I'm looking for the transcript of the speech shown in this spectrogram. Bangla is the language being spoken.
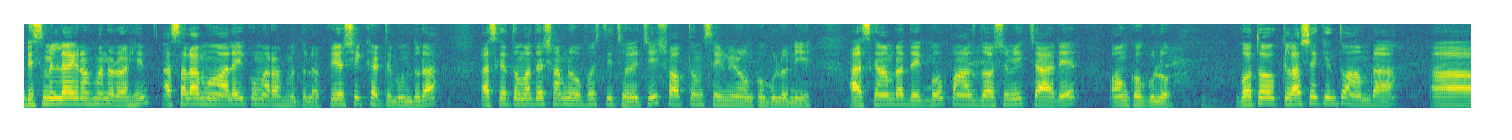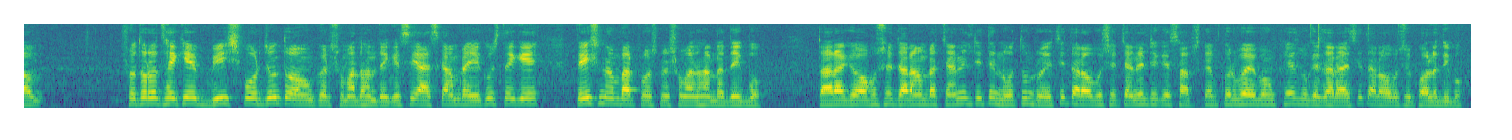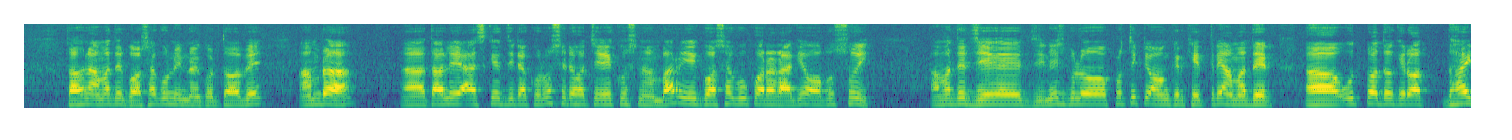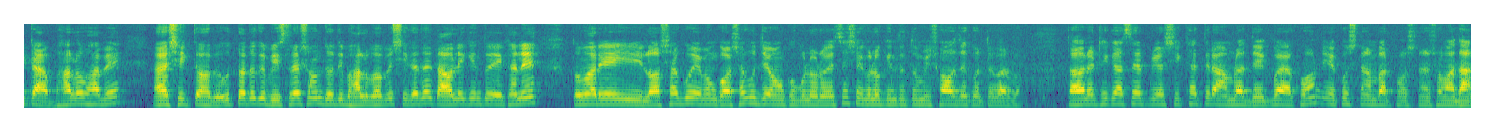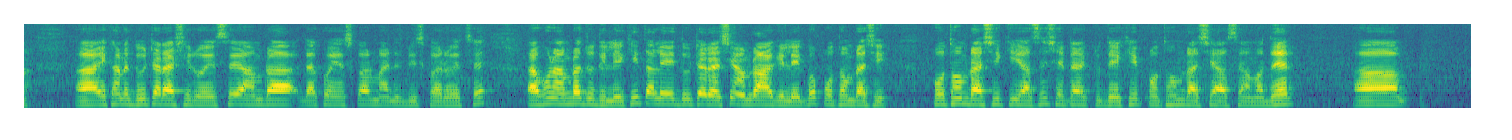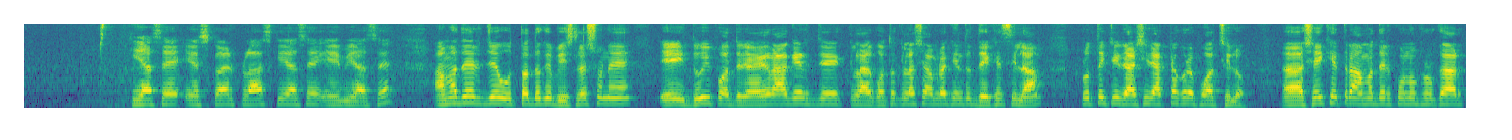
বিসমিল্লাহ রহমান রহিম। আসসালামু আলাইকুম রহমতুল্লাহ। প্রিয় শিক্ষার্থী বন্ধুরা, আজকে তোমাদের সামনে উপস্থিত হয়েছি সপ্তম শ্রেণির অঙ্কগুলো নিয়ে। আজকে আমরা দেখব পাঁচ দশমিক চারের অঙ্কগুলো। গত ক্লাসে কিন্তু আমরা সতেরো থেকে বিশ পর্যন্ত অঙ্কের সমাধান দেখেছি। আজকে আমরা একুশ থেকে তেইশ নম্বর প্রশ্নের সমাধানটা দেখব। তার আগে অবশ্যই যারা আমরা চ্যানেলটিতে নতুন রয়েছি, তারা অবশ্যই চ্যানেলটিকে সাবস্ক্রাইব করব এবং ফেসবুকে যারা আছে, তারা অবশ্যই ফলো দিব। তাহলে আমাদের গসাগু নির্ণয় করতে হবে। আমরা তাহলে আজকে যেটা করব সেটা হচ্ছে একুশ নাম্বার। এই গসাগু করার আগে অবশ্যই আমাদের যে জিনিসগুলো প্রত্যেকটি অঙ্কের ক্ষেত্রে আমাদের উৎপাদকের অধ্যায়টা ভালোভাবে শিখতে হবে। উৎপাদকের বিশ্লেষণ যদি ভালোভাবে শেখা যায়, তাহলে কিন্তু এখানে তোমার এই লসাগু এবং গসাগু যে অঙ্কগুলো রয়েছে, সেগুলো কিন্তু তুমি সহজে করতে পারবা। তাহলে ঠিক আছে, প্রিয় শিক্ষার্থীরা, আমরা দেখব এখন একুশ নাম্বার প্রশ্নের সমাধান। এখানে দুইটা রাশি রয়েছে। আমরা, দেখো A square minus B square রয়েছে। এখন আমরা যদি লিখি, তাহলে এই দুইটা রাশি আমরা আগে লিখব। প্রথম রাশি প্রথম রাশি কি আছে সেটা একটু দেখি। প্রথম রাশি আছে আমাদের কি আছে? এ স্কোয়ার প্লাস কি আছে? এ বি আছে। আমাদের যে উৎপাদকের বিশ্লেষণে এই দুই পদের, এর আগের যে গত ক্লাসে আমরা কিন্তু দেখেছিলাম, প্রত্যেকটি রাশির একটা করে পদ ছিল। সেই ক্ষেত্রে আমাদের কোনো প্রকার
